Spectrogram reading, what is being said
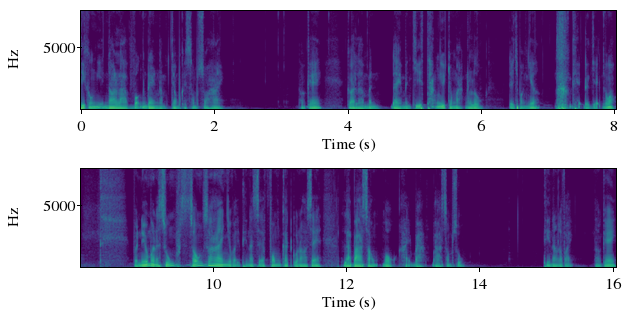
thì có nghĩa nó là vẫn đang nằm trong cái sóng số 2. Ok, gọi là mình đây mình chỉ thẳng vô trong mặt nó luôn để cho bạn nhớ. được vậy đúng không? Và nếu mà nó xuống sóng số 2 như vậy thì nó sẽ phong cách của nó sẽ là ba sóng 1 2 3 ba sóng xuống. Thì nó là vậy. Ok.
